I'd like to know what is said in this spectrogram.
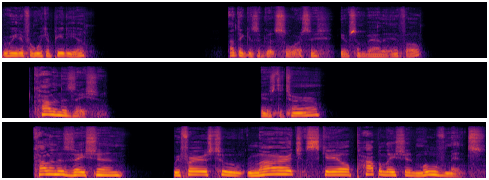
reading from Wikipedia. I think it's a good source to give some valid info. Colonization is the term. Colonization refers to large scale population movements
